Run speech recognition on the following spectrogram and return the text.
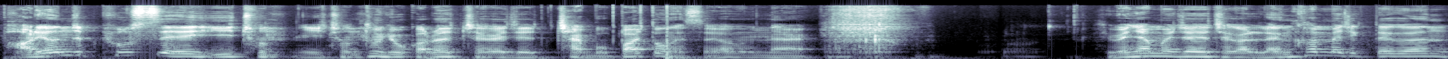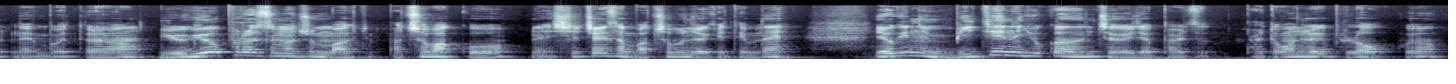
바리언즈 포스의 이, 전, 이 전통 효과를 제가 이제 잘 못 발동했어요, 맨날. 왜냐면 이제 제가 랭컨 매직 덱은, 네, 뭐였더라, 625 프로스만 좀 맞춰봤고, 네, 실전에서 맞춰본 적이 있기 때문에, 여기는 밑에 있는 효과는 제가 이제 발, 발동한 적이 별로 없고요.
